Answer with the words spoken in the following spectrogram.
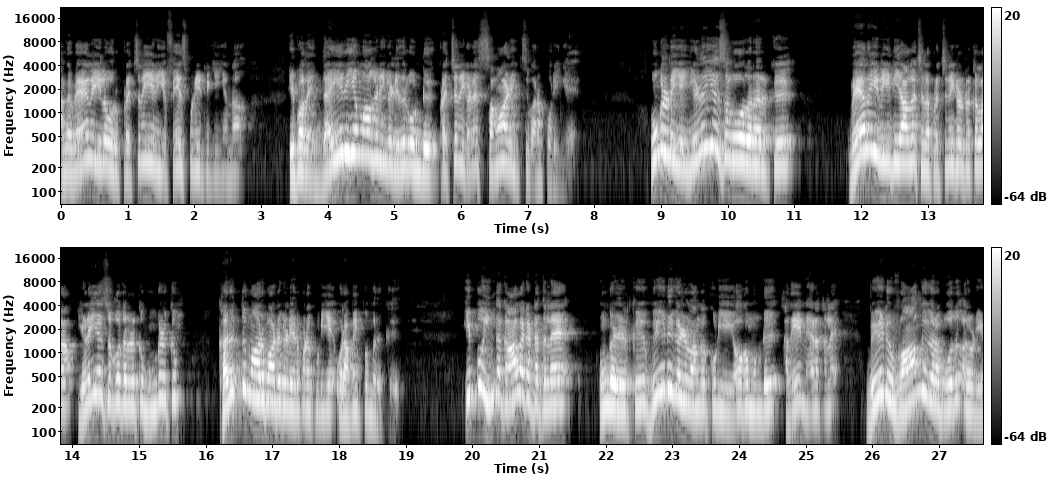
அந்த வேலையில் ஒரு பிரச்சனையை நீங்கள் ஃபேஸ் பண்ணிட்டு இருக்கீங்கன்னா இப்போ அதை தைரியமாக நீங்கள் எதிர்கொண்டு பிரச்சனைகளை சமாளித்து வரப்போறீங்க. உங்களுடைய இளைய சகோதரருக்கு வேலை ரீதியாக சில பிரச்சனைகள் இருக்கலாம். இளைய சகோதரருக்கும் உங்களுக்கும் கருத்து மாறுபாடுகள் ஏற்படக்கூடிய ஒரு அமைப்பும் இருக்கு. இப்போ இந்த காலகட்டத்தில் உங்களுக்கு வீடுகள் வாங்கக்கூடிய யோகம் உண்டு. அதே நேரத்தில் வீடு வாங்குகிற போது அதோடைய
